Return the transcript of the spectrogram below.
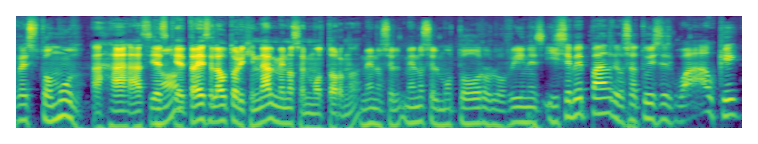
restomudo. Ajá, así es que traes el auto original menos el motor, ¿no? Menos el, menos el motor o los rines. Y se ve padre. O sea, tú dices, wow, qué.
